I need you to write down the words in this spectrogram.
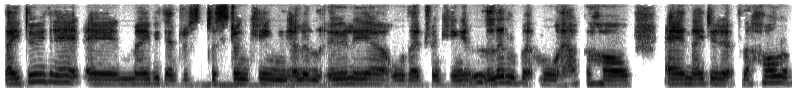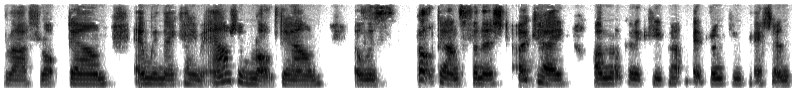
they do that and maybe they're just, just drinking a little earlier or they're drinking a little bit more alcohol and they did it for the whole of last lockdown. And when they came out of lockdown, it was lockdown's finished. Okay, I'm not going to keep up that drinking pattern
